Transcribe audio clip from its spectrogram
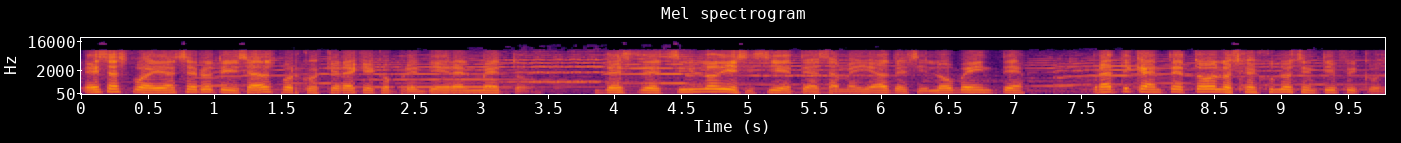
estas podían ser utilizadas por cualquiera que comprendiera el método. Desde el siglo XVII hasta mediados del siglo XX, prácticamente todos los cálculos científicos,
